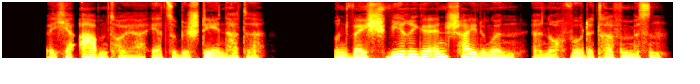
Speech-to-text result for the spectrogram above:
welche Abenteuer er zu bestehen hatte und welch schwierige Entscheidungen er noch würde treffen müssen.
